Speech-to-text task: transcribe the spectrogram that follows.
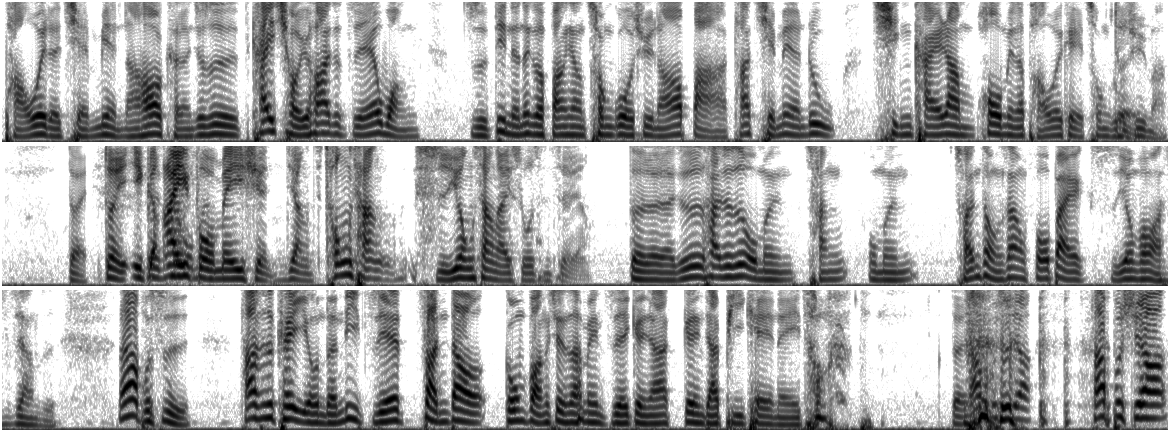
跑位的前面，然后可能就是开球以后就直接往指定的那个方向冲过去，然后把他前面的路清开，让后面的跑位可以冲出去嘛。对对，一个 I formation 这样子，通常使用上来说是这样。对对对，就是它就是我们常我们传统上 fullback 使用方法是这样子。那不是，它是可以有能力直接站到攻防线上面，直接跟人家跟人家 PK 的那一种。对，他不需要，他不需要，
